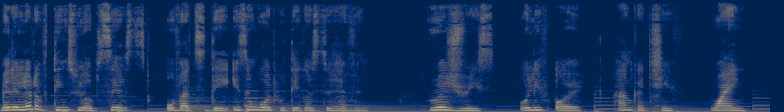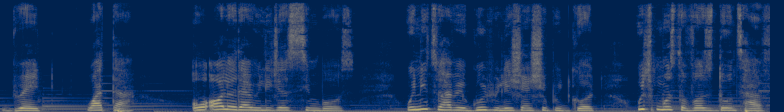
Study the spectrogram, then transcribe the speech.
But a lot of things we obsess over today isn't what will take us to heaven. Rosaries, olive oil, handkerchief, wine, bread, water, or all other religious symbols. We need to have a good relationship with God, which most of us don't have,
